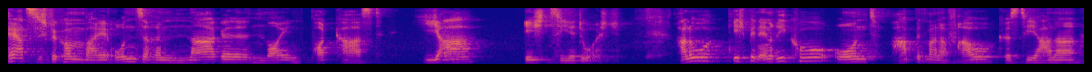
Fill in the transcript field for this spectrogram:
Herzlich willkommen bei unserem nagelneuen Podcast. Ja, ich ziehe durch. Hallo, ich bin Enrico und habe mit meiner Frau Christiana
